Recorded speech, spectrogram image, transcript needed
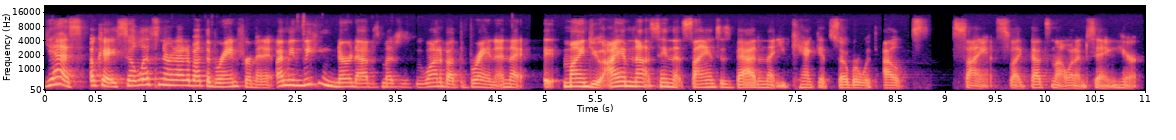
Yes. Okay. So let's nerd out about the brain for a minute. I mean, we can nerd out as much as we want about the brain. And I, mind you, I am not saying that science is bad and that you can't get sober without science. Like, that's not what I'm saying here.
